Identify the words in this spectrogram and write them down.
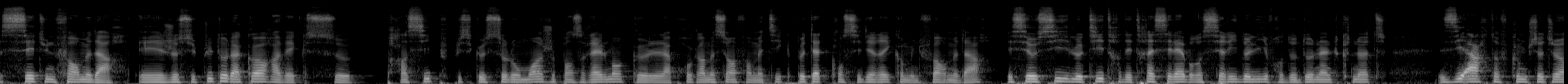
c'est une forme d'art. Et je suis plutôt d'accord avec ce principe, puisque selon moi, je pense réellement que la programmation informatique peut être considérée comme une forme d'art. Et c'est aussi le titre des très célèbres séries de livres de Donald Knuth, The Art of Computer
